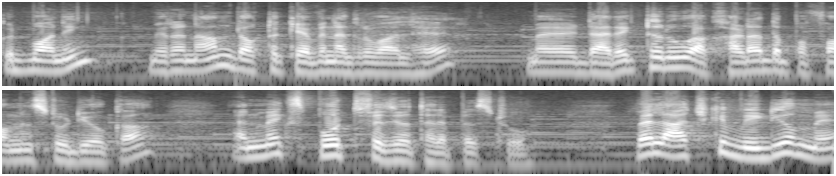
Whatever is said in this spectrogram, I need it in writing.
गुड मॉर्निंग मेरा नाम डॉक्टर केविन अग्रवाल है। मैं डायरेक्टर हूँ अखाड़ा द परफॉर्मेंस स्टूडियो का एंड मैं एक स्पोर्ट्स फिजियोथेरेपिस्ट हूँ। वेल आज के वीडियो में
